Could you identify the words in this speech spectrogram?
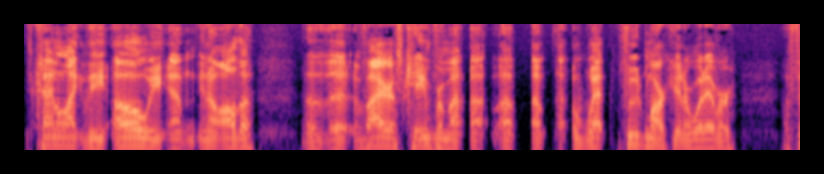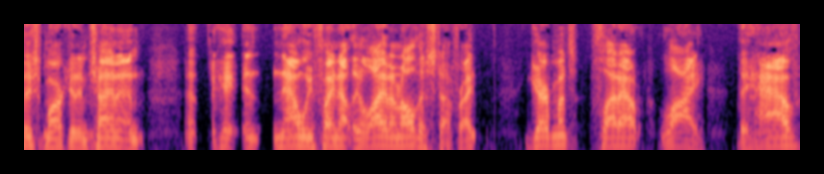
It's kind of like the oh, we um, you know all the the virus came from a a, a a, wet food market or whatever, a fish market in China, and uh, okay, and now we find out they lied on all this stuff, right? Governments flat out lie. They have,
